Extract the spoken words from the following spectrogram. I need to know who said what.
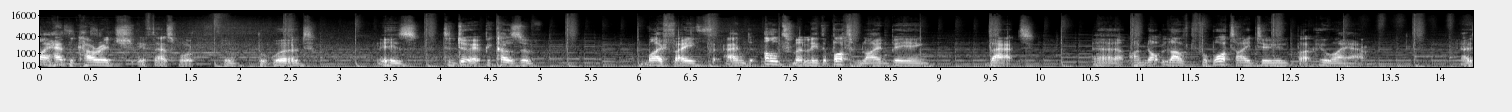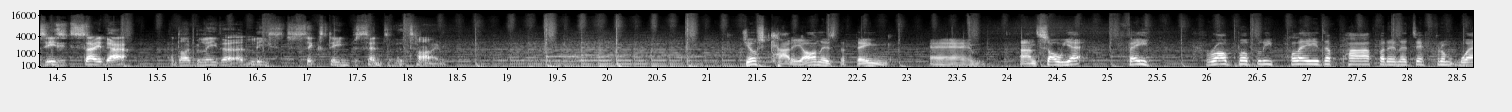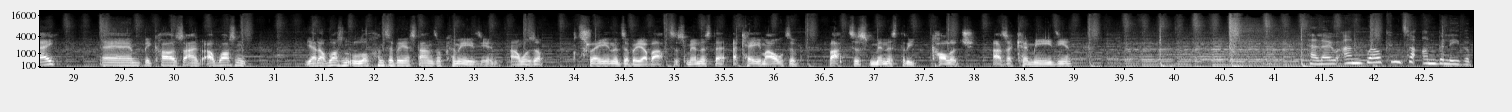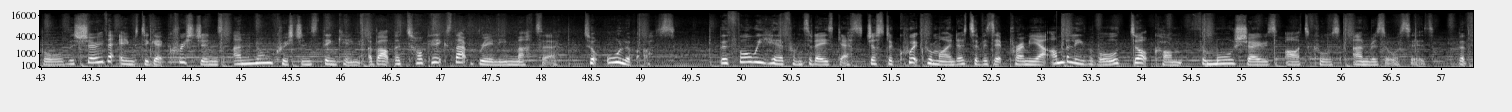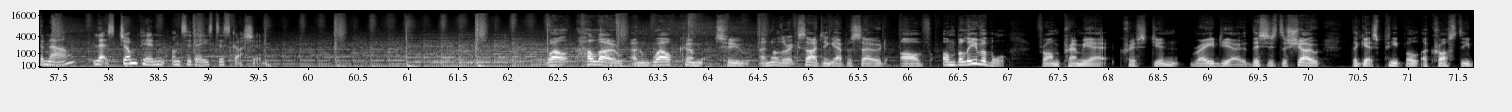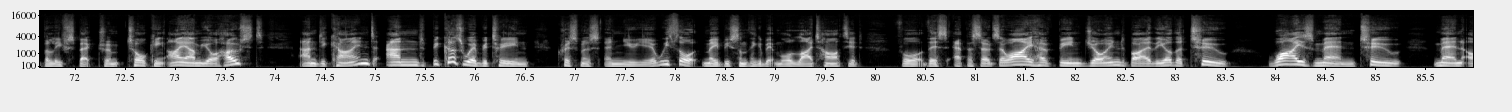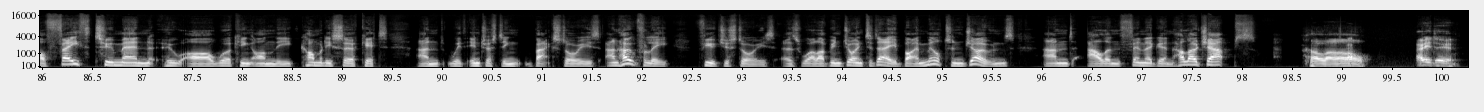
Speaker 1: I had the courage, if that's what the, the word is, to do it because of my faith, and ultimately the bottom line being that uh, I'm not loved for what I do, but who I am. Now, it's easy to say that, and I believe it at least 16% of the time.
Speaker 2: Just carry on is the thing. Um, and so, yeah, faith probably played a part, but in a different way um, because I, I wasn't, yeah, I wasn't looking to be a stand-up comedian. I was a training to be a Baptist minister. I came out of Baptist Ministry College as a comedian.
Speaker 3: Hello, and welcome to Unbelievable, the show that aims to get Christians and non Christians thinking about the topics that really matter to all of us. Before we hear from today's guest, just a quick reminder to visit premierunbelievable.com for more shows, articles, and resources. But for now, let's jump in on today's discussion.
Speaker 4: Well, hello, and welcome to another exciting episode of Unbelievable from Premier Christian Radio. This is the show that gets people across the belief spectrum talking. I am your host, Andy Kind, and because we're between Christmas and New Year, we thought maybe something a bit more light-hearted for this episode. So I have been joined by the other two wise men, two men of faith, two men who are working on the comedy circuit and with interesting backstories and hopefully future stories as well. I've been joined today by Milton Jones and Allan Finnegan. Hello, chaps.
Speaker 2: Hello.
Speaker 1: How you doing?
